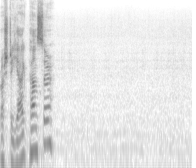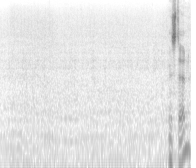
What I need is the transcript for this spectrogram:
rush the Jagdpanzer? Instead?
